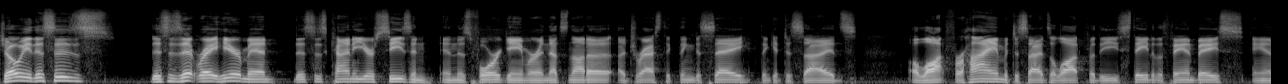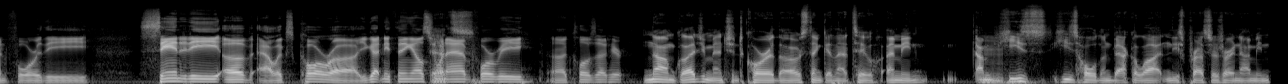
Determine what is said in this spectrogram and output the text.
Joey, this is this is it right here, man. This is kind of your season in this four gamer, and that's not a, a drastic thing to say. I think it decides a lot for Chaim. It decides a lot for the state of the fan base and for the sanity of Alex Cora. You got anything else you want to add before we uh, close out here? No, I'm glad you mentioned Cora though. I was thinking that too. I mean, I'm Hmm. he's he's holding back a lot in these pressers right now. I mean,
